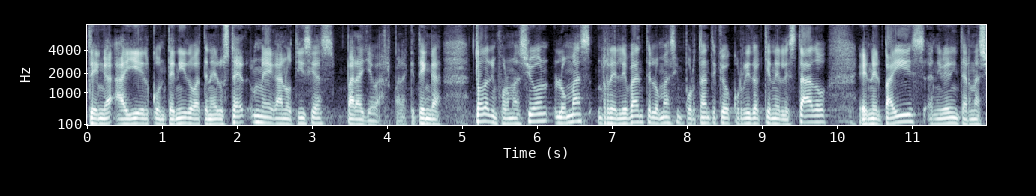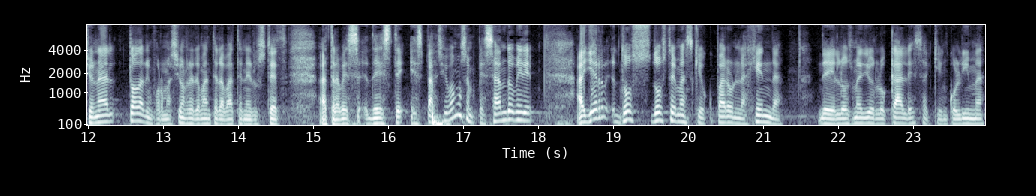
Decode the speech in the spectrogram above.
tenga ahí el contenido, va a tener usted mega noticias para llevar, para que tenga toda la información, lo más relevante, lo más importante que ha ocurrido aquí en el Estado, en el país, a nivel internacional, toda la información relevante la va a tener usted a través de este espacio. Vamos empezando, mire, ayer dos, dos temas que ocuparon la agenda de los medios locales aquí en Colima,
